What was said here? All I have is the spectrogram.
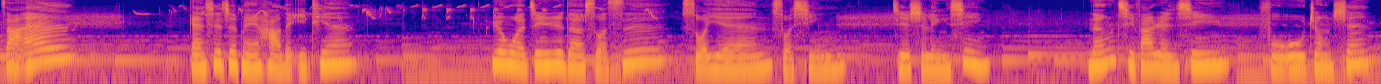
早安，感谢这美好的一天。愿我今日的所思、所言、所行，皆是灵性，能启发人心，服务众生。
